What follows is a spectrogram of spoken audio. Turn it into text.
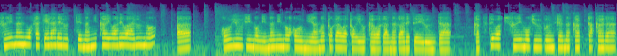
水難を避けられるって何か言われはあるの？ああ。法隆寺の南の方に大和川という川が流れているんだ。かつては治水も十分じゃなかったから、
